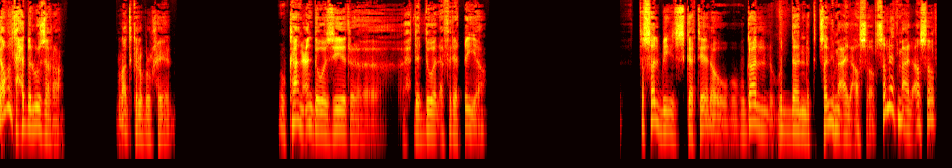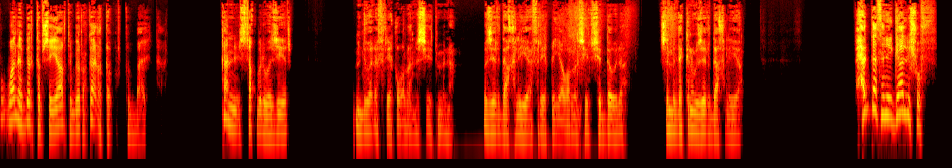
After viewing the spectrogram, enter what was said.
قابلت أحد الوزراء. الله يذكره بالخير. وكان عنده وزير إحدى الدول الافريقيه اتصل بي السكرتيره وقال ودنا إنك تصلي معي العصر، صليت معي العصر ولا بيركب سيارته بيروح قال اركب اركب معي. كان يستقبل وزير من دول أفريقيا والله نسيت منه. وزير داخلية أفريقية والله نسيت شو الدولة. بس إنه وزير داخلية. حدثني قال لي شوف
